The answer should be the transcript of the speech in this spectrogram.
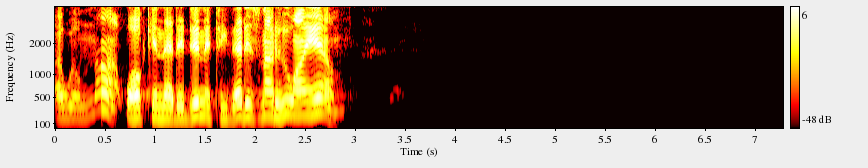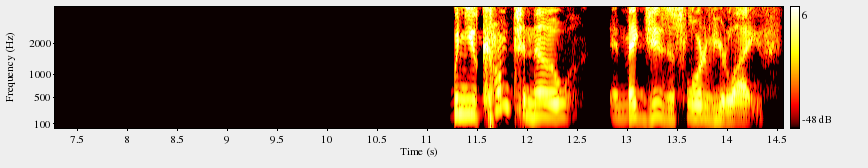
I will not walk in that identity. That is not who I am. When you come to know and make Jesus Lord of your life.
